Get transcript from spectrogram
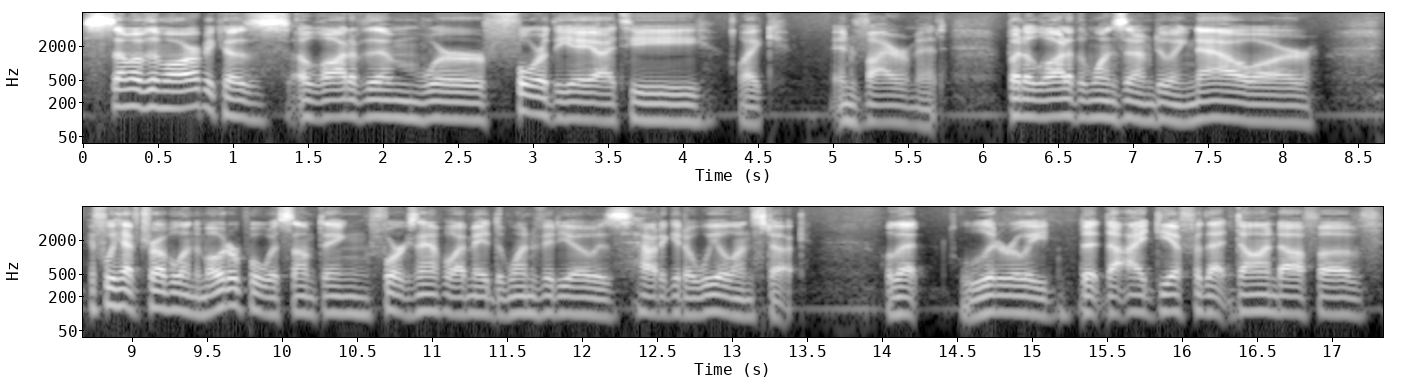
Some of them are because a lot of them were for the AIT like environment, but a lot of the ones that I'm doing now are if we have trouble in the motor pool with something. For example, I made the one video is how to get a wheel unstuck. Well, that literally the the idea for that dawned off of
